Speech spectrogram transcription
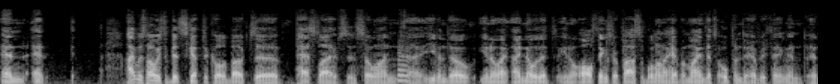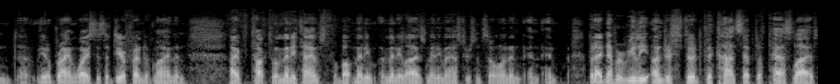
And and I was always a bit skeptical about uh, past lives and so on, mm. uh, even though you know I, I, know that you know all things are possible, and I have a mind that's open to everything. And and uh, you know Brian Weiss is a dear friend of mine, and I've talked to him many times about many many lives, many masters, and so on. And, and, and but I never really understood the concept of past lives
